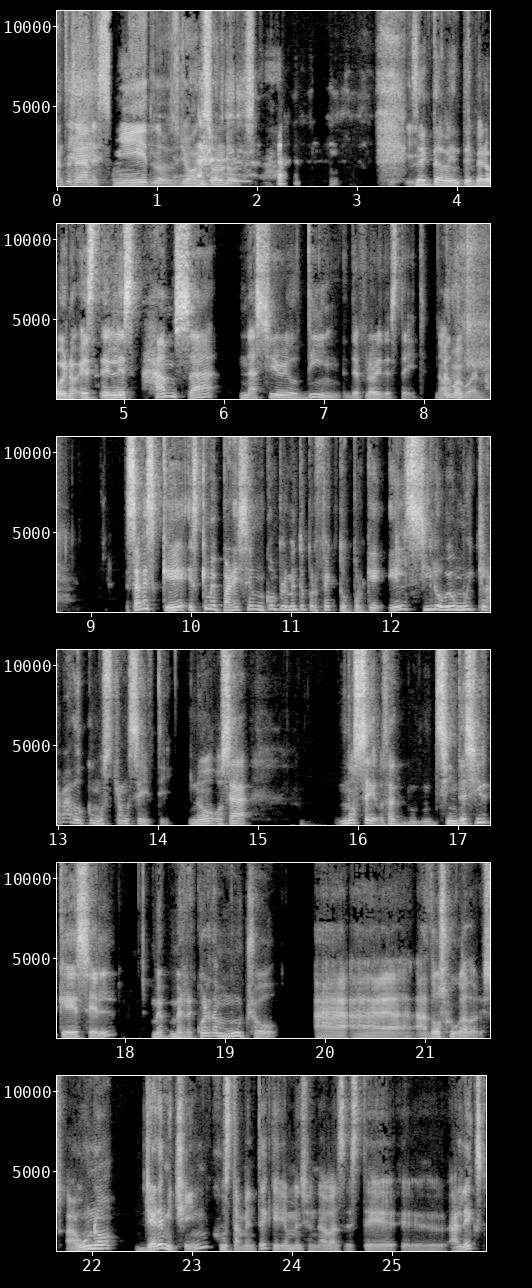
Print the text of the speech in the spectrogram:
Antes eran Smith, los Johnson, los. Exactamente, pero bueno, él es Hamza Nasirildin de Florida State. ¿no? Es muy bueno. ¿Sabes qué? Es que me parece un complemento perfecto porque él sí lo veo muy clavado como strong safety, ¿no? O sea, no sé, o sea, sin decir que es él, me, recuerda mucho a, dos jugadores. A uno, Jeremy Chin, justamente, que ya mencionabas, este, eh, Alex,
